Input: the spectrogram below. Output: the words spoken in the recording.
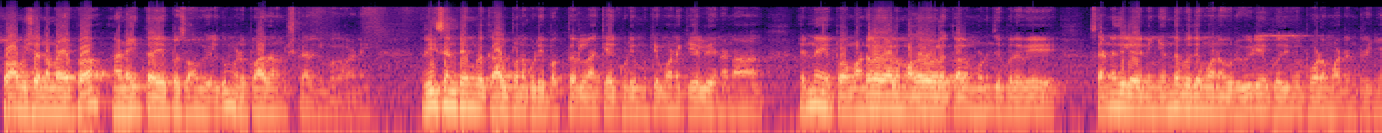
சுவாமி சரணமயப்பா அனைத்து ஐயப்ப சுவாமிகளுக்கும் என்னோட பாத நமஸ்காரங்கள் பகவானே. ரீசெண்ட் டைமில் கால் பண்ணக்கூடிய பக்தர்லாம் கேட்கக்கூடிய முக்கியமான கேள்வி என்னென்னா என்ன இப்போ மண்டல காலம் மகர காலம் முடிஞ்ச பிறவே சன்னதியில் நீங்கள் எந்த விதமான ஒரு வீடியோ பதிவுமே போட மாட்டேன்றீங்க?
